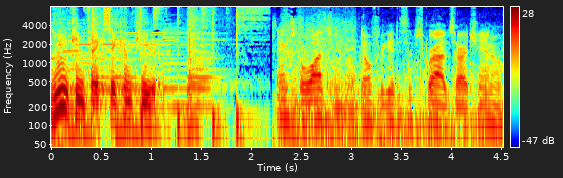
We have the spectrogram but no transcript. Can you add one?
you can fix a computer. Thanks for watching and don't forget to subscribe to our channel.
